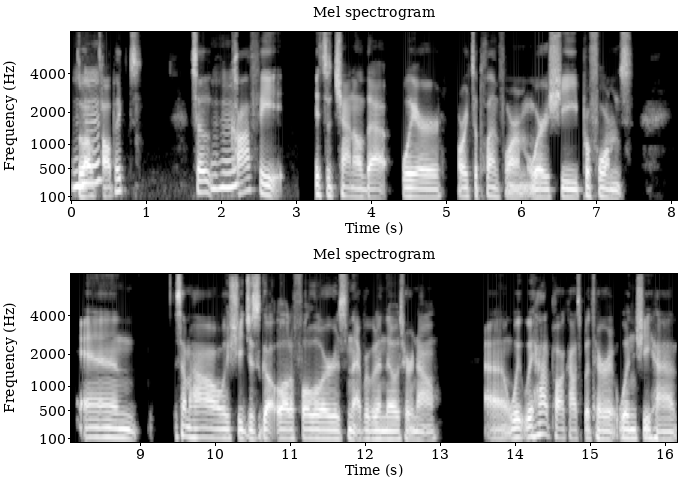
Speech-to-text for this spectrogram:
a lot of topics. So mhm. coffee, it's a channel that where or it's a platform where she performs, and somehow she just got a lot of followers and everybody knows her now. Uh, we we had a podcast with her when she had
